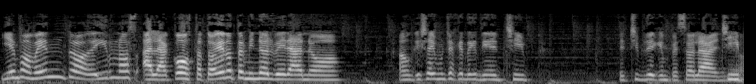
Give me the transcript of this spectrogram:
y es momento de irnos a la costa. Todavía no terminó el verano, aunque ya hay mucha gente que tiene chip, el chip de que empezó el año. Chip,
